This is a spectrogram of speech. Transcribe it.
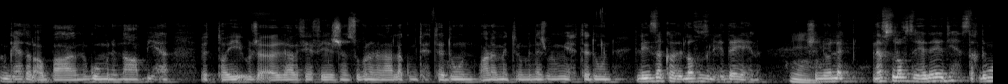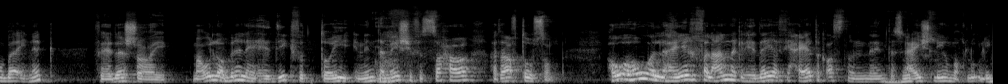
الجهات الأربعة النجوم اللي بنعرف بيها الطريق وجعل فيها فيجا سبلا لعلكم تهتدون وعلامات بالنجم هم يهتدون. ليه ذكر لفظ الهداية هنا. عشان يقول لك نفس لفظ الهداية دي هستخدمه بقى هناك في الهداية الشرعية. معقول ربنا اللي هيهديك في الطريق إن أنت ماشي في الصحراء هتعرف توصل. هو هو اللي هيغفل عنك الهداية في حياتك أصلا إن أنت عايش ليه ومخلوق ليه.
